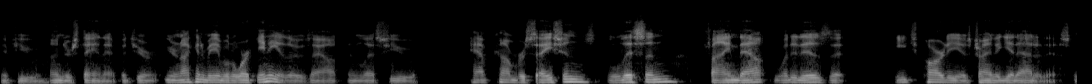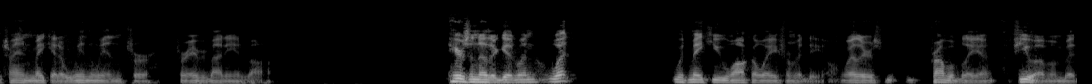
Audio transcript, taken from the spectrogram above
if you understand that, but you're, you're not going to be able to work any of those out unless you have conversations, listen, find out what it is that each party is trying to get out of this and try and make it a win-win for, for everybody involved. Here's another good one. What would make you walk away from a deal? Well, there's probably a, a few of them, but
